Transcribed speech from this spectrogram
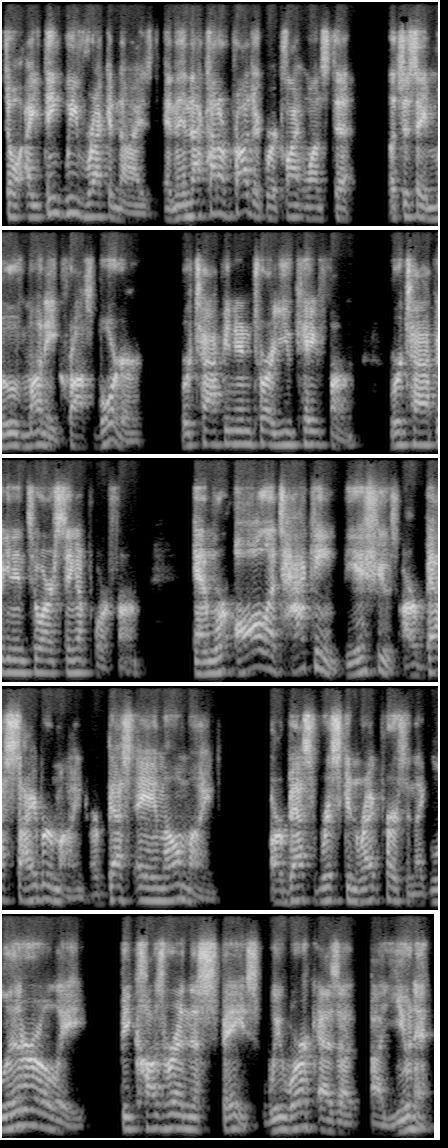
So I think we've recognized, and in that kind of project where a client wants to, let's just say, move money cross border, we're tapping into our UK firm. We're tapping into our Singapore firm. And we're all attacking the issues, our best cyber mind, our best AML mind, our best risk and reg person. Like literally, because we're in this space, we work as a, a unit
